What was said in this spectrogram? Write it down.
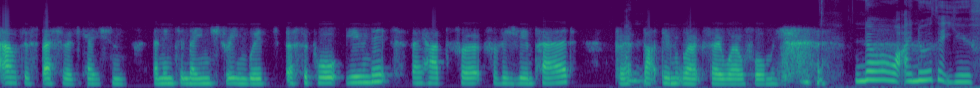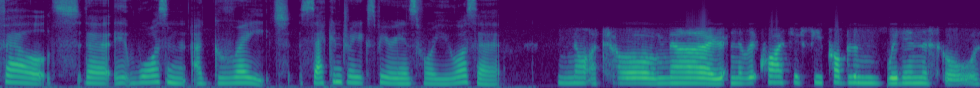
out of special education and into mainstream with a support unit they had for, for visually impaired. But that didn't work so well for me. no, I know that you felt that it wasn't a great secondary experience for you, was it? Not at all, no. And there were quite a few problems within the school.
